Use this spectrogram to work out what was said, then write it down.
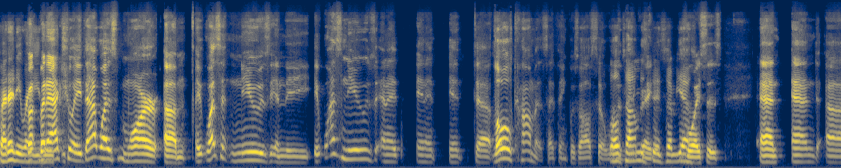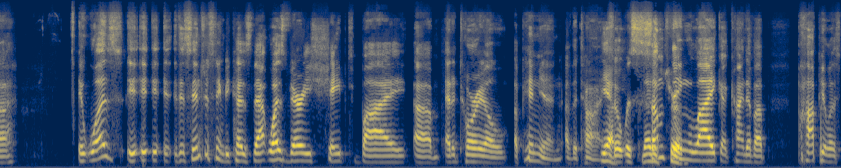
but anyway. But, but actually, that was more. Um, it wasn't news in the. It was news, and it and it it uh, Lowell Thomas, I think, was also one Lowell of the Thomas did some yes. voices, and and uh, it was it, it, it, it's interesting because that was very shaped by um, editorial opinion of the time. Yeah, so it was something like a kind of a populist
